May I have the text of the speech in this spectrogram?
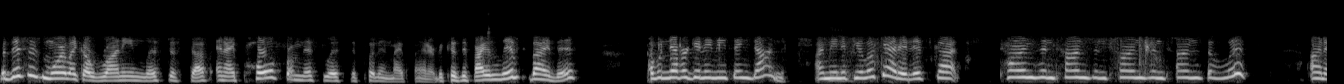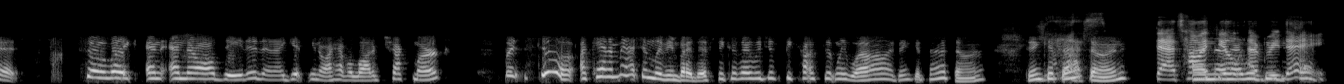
But this is more like a running list of stuff. And I pull from this list to put in my planner because if I lived by this, I would never get anything done. I mean, if you look at it, it's got tons and tons and tons and tons of lists on it. So like, and and they're all dated, and I get, you know, I have a lot of check marks. But still, I can't imagine living by this because I would just be constantly, well, I didn't get that done, didn't yes. get that done. That's how and I feel I every day.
